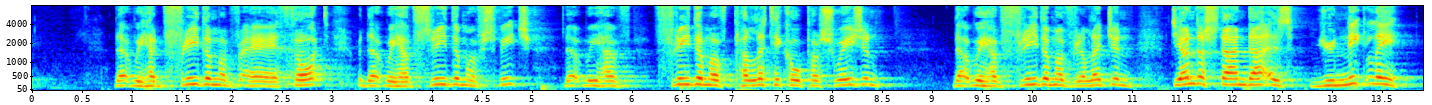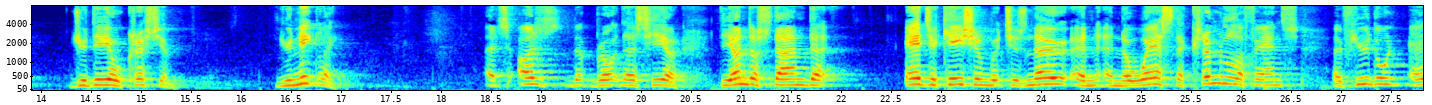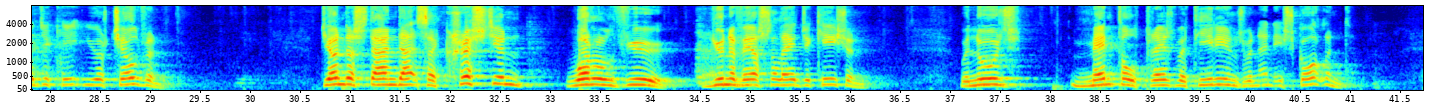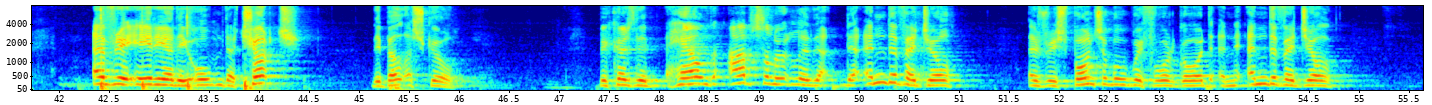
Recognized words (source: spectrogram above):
That we had freedom of uh, thought, that we have freedom of speech, that we have freedom of political persuasion, that we have freedom of religion. Do you understand that is uniquely Judeo Christian? Uniquely. It's us that brought this here. Do you understand that education, which is now in, in the West a criminal offence if you don't educate your children? Do you understand that's a Christian worldview, universal education? When those mental Presbyterians went into Scotland, every area they opened a church, they built a school. Because they held absolutely that the individual is responsible before God, and the individual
